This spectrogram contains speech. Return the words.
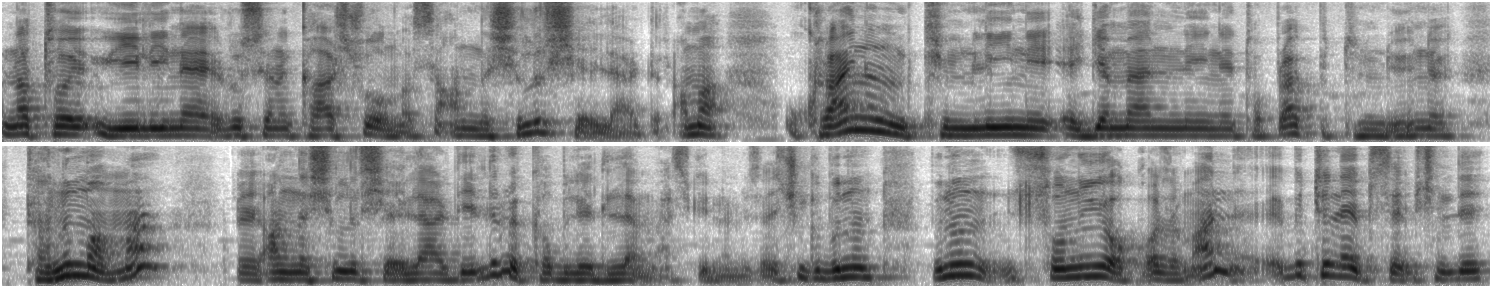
NATO üyeliğine Rusya'nın karşı olması anlaşılır şeylerdir. Ama Ukrayna'nın kimliğini, egemenliğini, toprak bütünlüğünü tanımama e, anlaşılır şeyler değildir ve kabul edilemez günümüzde. Çünkü bunun bunun sonu yok. O zaman e, bütün hepsi şimdi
